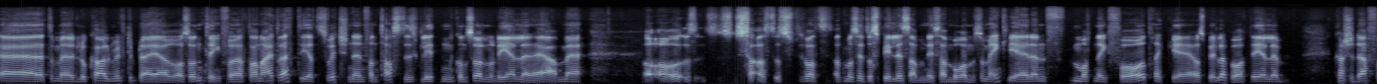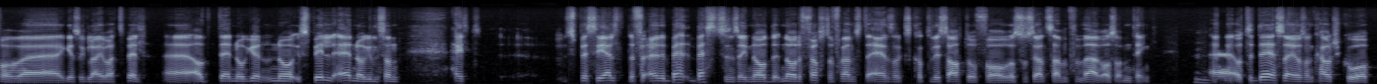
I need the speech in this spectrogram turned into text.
Dette med lokal multiplayer og sånne ting. For han har helt rett i at Switchen er en fantastisk liten konsoll når det gjelder det, ja, med og, og, at man sitter og spiller sammen i samme rom, som egentlig er den måten jeg foretrekker å spille på. Det gjelder kanskje derfor jeg er så glad i brettspill. At det er noe, noe, spill er noe sånn helt spesielt Best, syns jeg, når det, når det først og fremst er en slags katalysator for sosialt samvær og sånne ting. Eh, og til det så er jo sånn couch-coop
